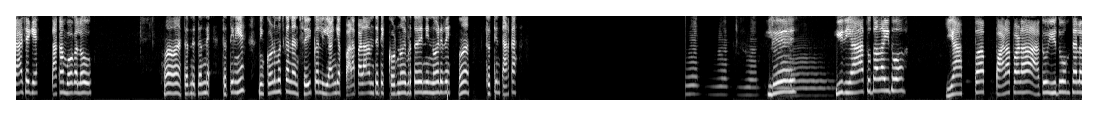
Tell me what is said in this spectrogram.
ಜಾಸ್ತಿಗೆ ತಕೊಂಡ್ ಹೋಗಲು ಹಾ ತಂದೆ ತಂದೆ ತತ್ತೀನಿ ನೀನ್ ಕಣ್ಣು ಮುಚ್ಕ, ನನ್ ಸೈಕಲ್ ಹೆಂಗೆ ಪಳ ಪಳ ಅಂತೈತೆ ಕಣ್ಣು ಹೋಗ್ಬಿಡ್ತದೆ ನೀನ್ ನೋಡಿದ್ರೆ. ಹಾ ತತ್ತೀನಿ ತಾಕ ಲೇ, ಇದು ಯಾತದಲ್ಲ ಇದು? ಯಪ್ಪ, ಪಳ ಪಳ, ಅದು ಇದು ಅಂತೆಲ್ಲ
